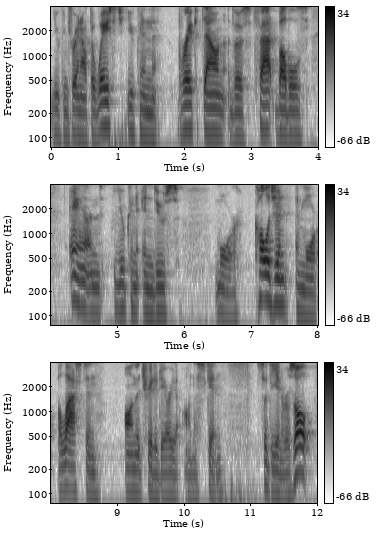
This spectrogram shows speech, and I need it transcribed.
you can drain out the waste. You can break down those fat bubbles and you can induce more collagen and more elastin on the treated area on the skin. So, the end result,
